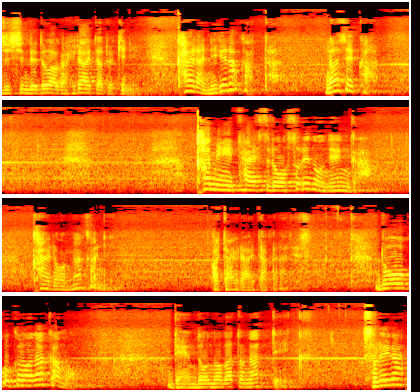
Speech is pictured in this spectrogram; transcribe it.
地震でドアが開いた時に彼ら逃げなかった。なぜか。神に対する恐れの念が彼らの中に与えられたからです。牢獄の中も伝道の場となっていく。それが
